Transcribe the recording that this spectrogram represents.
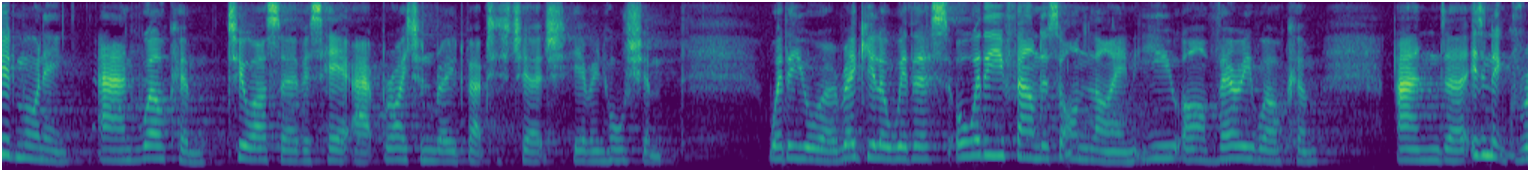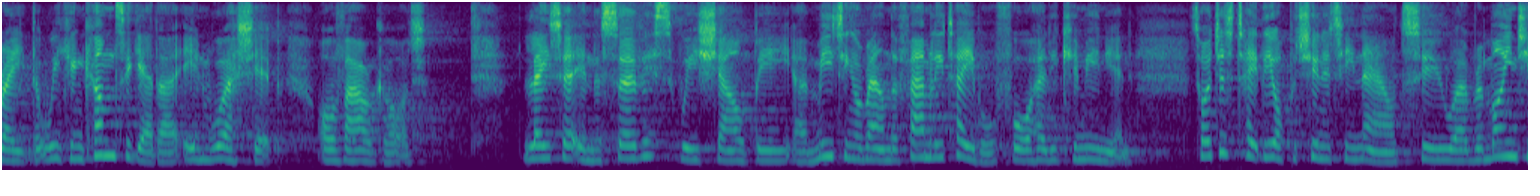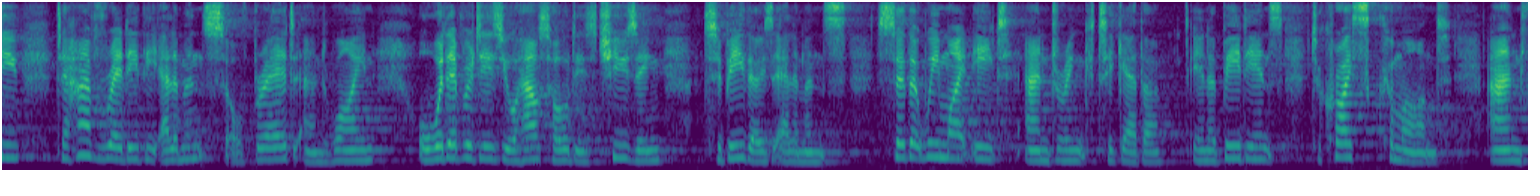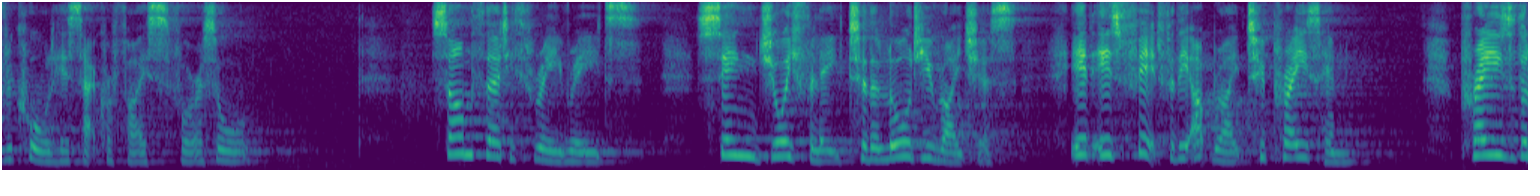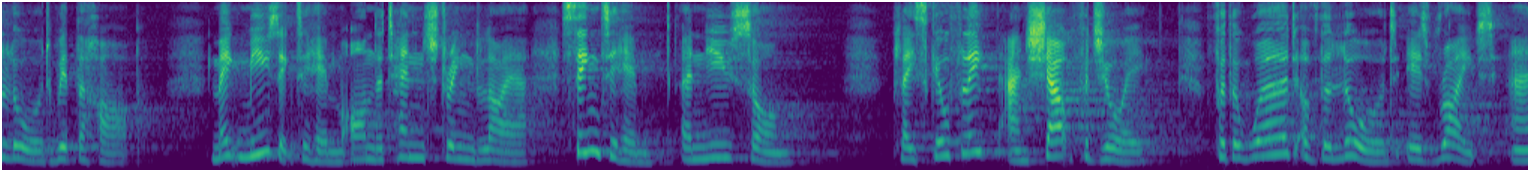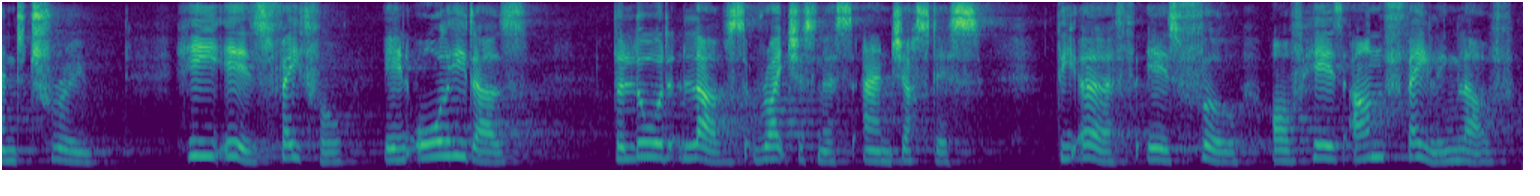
Good morning and welcome to our service here at Brighton Road Baptist Church here in Horsham. Whether you're a regular with us or whether you found us online, you are very welcome. And uh, isn't it great that we can come together in worship of our God? Later in the service, we shall be uh, meeting around the family table for Holy Communion. So I just take the opportunity now to uh, remind you to have ready the elements of bread and wine, or whatever it is your household is choosing to be those elements, so that we might eat and drink together in obedience to Christ's command and recall his sacrifice for us all. Psalm 33 reads Sing joyfully to the Lord, you righteous. It is fit for the upright to praise him. Praise the Lord with the harp. Make music to him on the ten stringed lyre. Sing to him a new song. Play skillfully and shout for joy, for the word of the Lord is right and true. He is faithful in all he does. The Lord loves righteousness and justice. The earth is full of his unfailing love.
